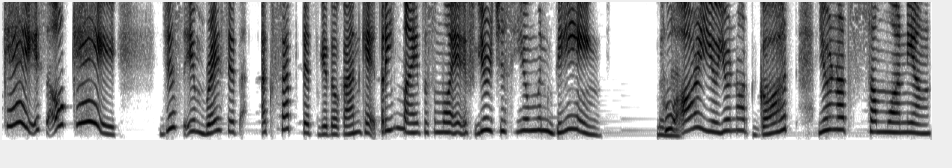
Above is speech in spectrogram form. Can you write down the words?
okay. It's okay. Just embrace it, accept it gitu kan. Kayak terima itu semua if you're just human being. Who Benar. are you? You're not God. You're not someone yang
